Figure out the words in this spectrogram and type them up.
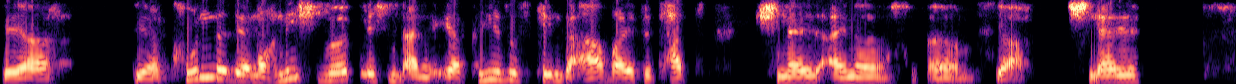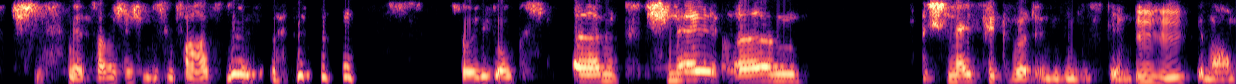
der, der Kunde, der noch nicht wirklich mit einem ERP-System gearbeitet hat, schnell eine, äh, ja, schnell, jetzt habe ich mich ein bisschen verhaspelt, Entschuldigung, ähm, schnell, ähm, schnell fit wird in diesem System. Mhm. Genau.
